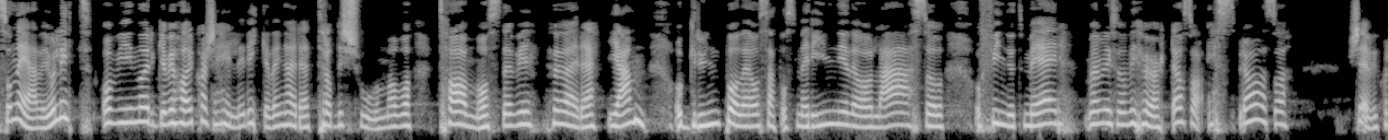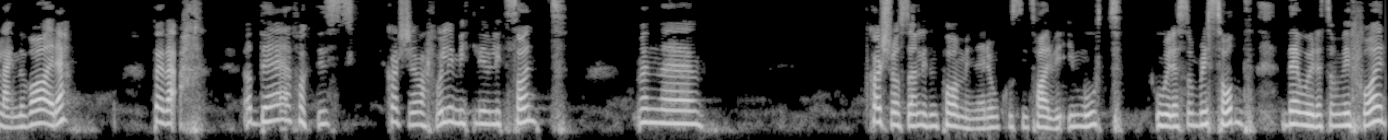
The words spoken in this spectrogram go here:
sånn er det jo litt. Og vi i Norge vi har kanskje heller ikke den tradisjonen av å ta med oss det vi hører hjem. Og grunn på det, og sette oss mer inn i det, og lese og, og finne ut mer. Men liksom, vi hørte det, og så yes, bra. Og så ser vi hvor lenge det varer. Så det, ja, det er faktisk kanskje i hvert fall i mitt liv litt sant. Men eh, kanskje også en liten påminner om hvordan tar vi imot ordet som blir sådd, det ordet som vi får.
